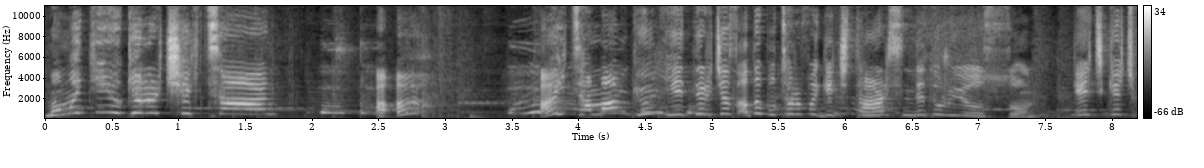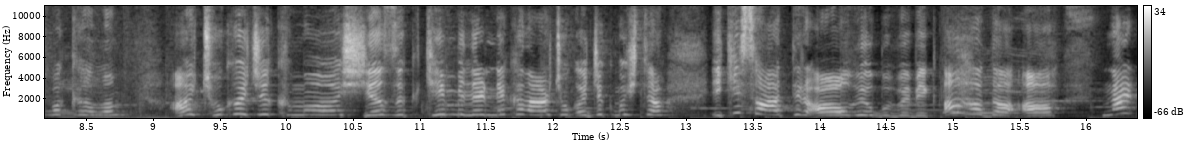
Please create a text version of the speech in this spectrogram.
Mama diyor gerçekten. Aa! Ay tamam Gül yedireceğiz. Ada bu tarafa geç tersinde duruyorsun. Geç geç bakalım. Ay çok acıkmış. Yazık kim bilir ne kadar çok acıkmış da. iki saattir ağlıyor bu bebek. Ah Ada ah. Ner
